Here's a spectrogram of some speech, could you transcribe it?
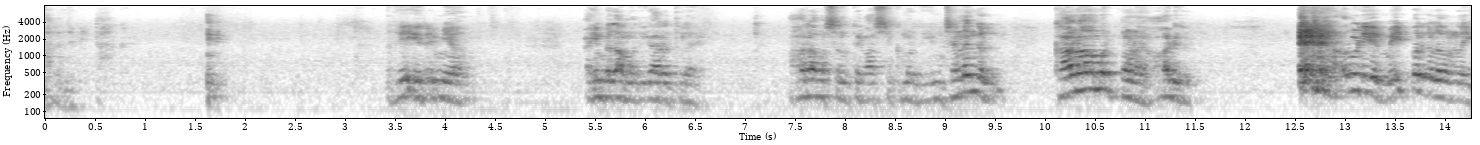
மறந்து விட்டார்கள் அதே எரேமியா ஐம்பதாம் அதிகாரத்தில் ஆறாம் வசனத்தை வாசிக்கும் பொழுது என் ஜனங்கள் காணாமல் போன ஆடுகள் அவருடைய மெய்ப்பர்கள் அவர்களை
